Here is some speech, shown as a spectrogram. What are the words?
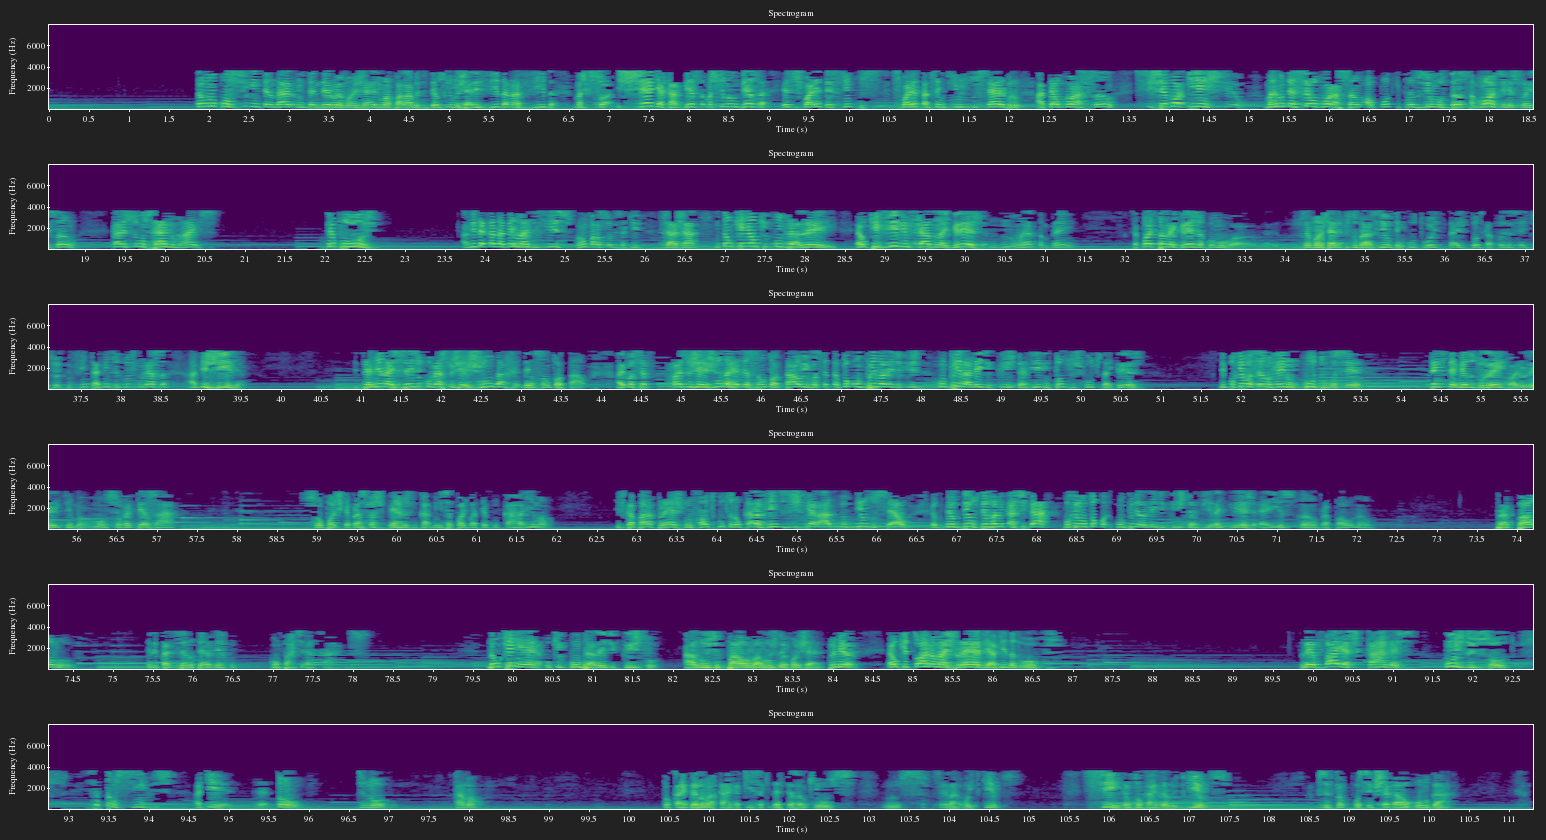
Então eu não consigo entender, entender o Evangelho, uma palavra de Deus que nos gere vida na vida, mas que só chegue à cabeça, mas que não desça esses 45, esses 40 centímetros do cérebro até o coração. Se chegou aqui e encheu, mas não desceu o coração ao ponto que produziu mudança, morte e ressurreição, cara, isso não serve mais. O tempo urge. A vida é cada vez mais difícil. Vamos falar sobre isso aqui já já. Então quem é o que cumpre a lei? É o que vive enfiado na igreja? Não é também. Você pode estar na igreja como os evangélicos do Brasil, tem culto 8, 10, 12, 14, 16, 18, 20, às 22 começa a vigília. E termina às 6 e começa o jejum da redenção total. Aí você faz o jejum da redenção total e você está cumprindo a lei de Cristo. Cumprir a lei de Cristo é vir em todos os cultos da igreja. E porque você não vem num culto, você tem que ter medo do leito. Olha o leito, irmão. A mão do Senhor vai pesar. O Senhor pode quebrar suas pernas no caminho. Você pode bater com o carro aí, irmão. E ficar paraplégico. Não falta culto, não. O cara vem desesperado. Meu Deus do céu. Eu, meu Deus, Deus vai me castigar. Porque eu não estou cumprindo a lei de Cristo. É vir à igreja. É isso? Não, para Paulo não. Para Paulo, ele está dizendo tem a ver com compartilhar carnes. Então quem é o que cumpre a lei de Cristo à luz de Paulo, à luz do Evangelho? Primeiro, é o que torna mais leve a vida do outro. Levai as cargas uns dos outros. Isso é tão simples. Aqui, é, Tom, de novo. Come on. Estou carregando uma carga aqui, isso aqui deve pesar o quê? Uns, uns sei lá, 8 quilos. Se eu estou carregando 8 quilos, possível que eu consiga chegar a algum lugar.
